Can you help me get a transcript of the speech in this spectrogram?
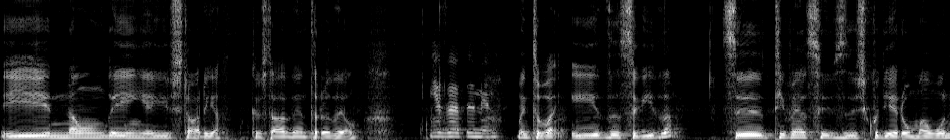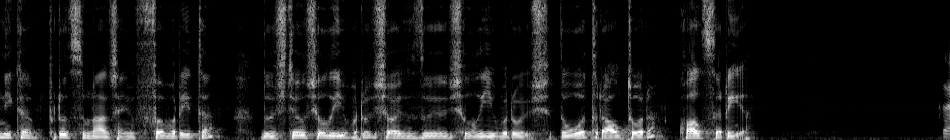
e não leem a história que está dentro dele. Exatamente. Muito bem, e de seguida, se tivesses de escolher uma única personagem favorita dos teus livros ou dos livros de outra autora, qual seria? Ok.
